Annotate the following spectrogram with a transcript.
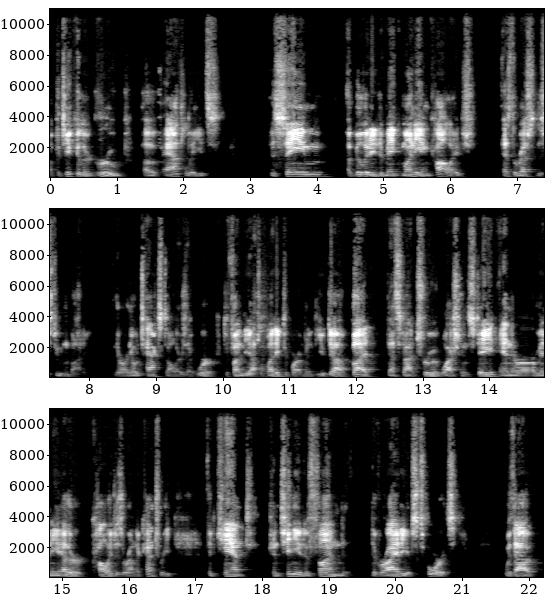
a particular group of athletes the same ability to make money in college as the rest of the student body. There are no tax dollars at work to fund the athletic department at UW, but that's not true at Washington State, and there are many other colleges around the country that can't continue to fund the variety of sports without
